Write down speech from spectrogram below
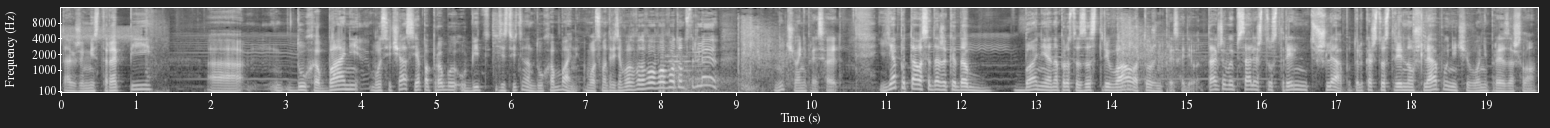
также мистера Пи, а, духа бани. Вот сейчас я попробую убить действительно духа бани. Вот, смотрите, вот, вот, вот, вот он стреляю. Ничего не происходит. Я пытался даже, когда Бани, она просто застревала, тоже не происходило. Также вы писали, что стрельнуть в шляпу. Только что стрельнул в шляпу, ничего не произошло.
